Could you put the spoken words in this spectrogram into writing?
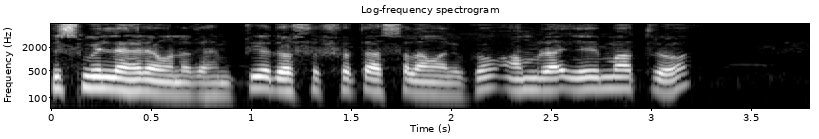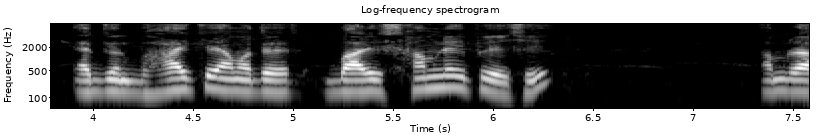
বিসমিল্লাহ রহমান রাহিম। প্রিয় দর্শক শ্রোতা আসসালামু আলাইকুম। আমরা এইমাত্র একজন ভাইকে আমাদের বাড়ির সামনেই পেয়েছি। আমরা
